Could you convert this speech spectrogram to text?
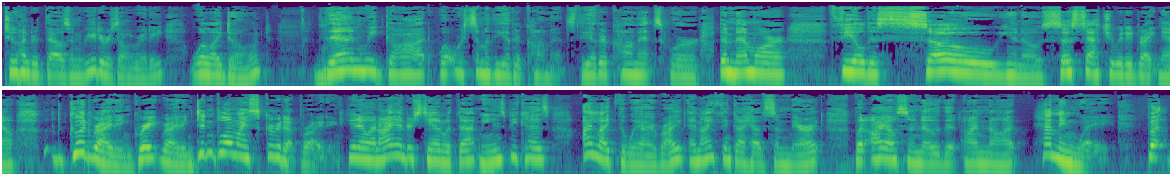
200,000 readers already. Well, I don't. Then we got what were some of the other comments? The other comments were the memoir field is so, you know, so saturated right now. Good writing, great writing, didn't blow my skirt up writing. You know, and I understand what that means because I like the way I write and I think I have some merit, but I also know that I'm not Hemingway but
